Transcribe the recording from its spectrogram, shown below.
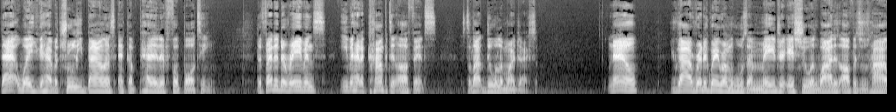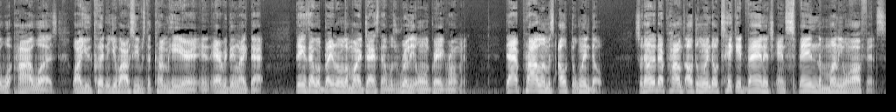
That way you can have a truly balanced and competitive football team. The fact that the Ravens even had a competent offense. It's a lot to do with Lamar Jackson. Now, you got Ridder Greg Roman, who was a major issue with why this offense was how, how it was, why you couldn't get wide receivers to come here and, and everything like that. Things that were blamed on Lamar Jackson that was really on Greg Roman. That problem is out the window. So now that that problem's out the window, take advantage and spend the money on offense.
